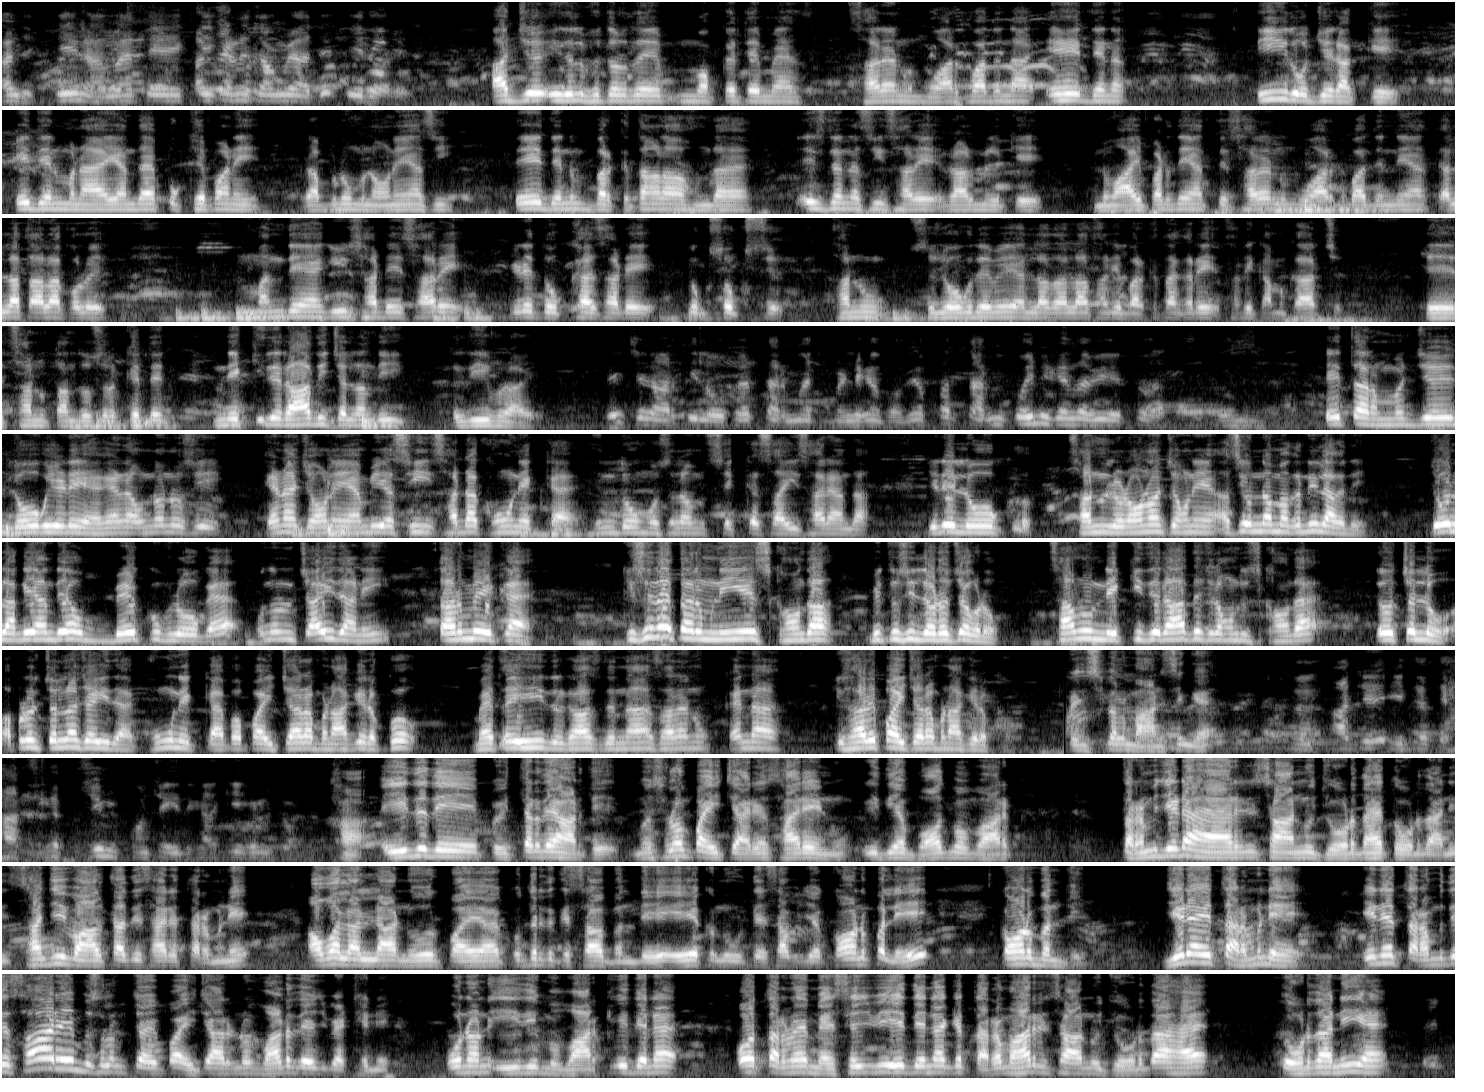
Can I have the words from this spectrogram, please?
ਹਾਂਜੀ ਕੀ ਨਾਮ ਹੈ ਤੇ ਕੀ ਕਹਿਣਾ ਚਾਹੋਗੇ ਅੱਜ ਈਦ ਬਾਰੇ? ਅੱਜ ਈਦ ਉਲ ਫਿਤਰ ਦੇ ਮੌਕੇ ਤੇ ਮੈਂ ਸਾਰਿਆਂ ਨੂੰ ਮੁਬਾਰਕਬਾਦ ਦਿੰਦਾ। ਇਹ ਦਿਨ 30 ਰੋਜ਼ੇ ਰੱਖ ਕੇ ਇਹ ਦਿਨ ਮਨਾਇਆ ਜਾਂਦਾ ਹੈ। ਭੁੱਖੇ ਭਾਣੇ ਰੱਬ ਨੂੰ ਮਨਾਉਣੇ ਆ ਅਸੀਂ। ਤੇ ਇਹ ਦਿਨ ਬਰਕਤਾਂ ਵਾਲਾ ਹੁੰਦਾ ਹੈ। ਇਸ ਦਿਨ ਅਸੀਂ ਸਾਰੇ ਰਲ ਮਿਲ ਕੇ ਨਮਾਜ਼ ਪੜ੍ਹਦੇ ਹਾਂ ਤੇ ਸਾਰਿਆਂ ਨੂੰ ਮੁਬਾਰਕਬਾਦ ਦਿੰਦੇ ਹਾਂ। ਤੇ ਅੱਲਾਹ ਤਾਲਾ ਕੋਲੇ ਮੰਨਦੇ ਹਾਂ ਕਿ ਸਾਡੇ ਸਾਰੇ ਜਿਹੜੇ ਦੁੱਖ ਹੈ ਸਾਡੇ ਦੁੱਖ ਸੁੱਖ 'ਚ ਸਾਨੂੰ ਸਹਿਯੋਗ ਦੇਵੇ। ਅੱਲਾਹ ਤਾਲਾ ਸਾਡੀ ਬਰਕਤਾਂ ਕਰੇ ਸਾਡੇ ਕੰਮਕਾਰ 'ਚ ਤੇ ਸਾਨੂੰ ਤੰਦਰੁਸਤ ਰੱਖੇ ਤੇ ਨੇਕੀ ਦੇ ਰਾਹ ਦੀ ਚੱਲਣ ਦੀ ਤਕਦੀਰ ਫਰਾਏ ਇਹ ਸ਼ਰਾਰਤੀ ਲੋਕ ਧਰਮਾਂ 'ਚ ਵੰਡੀਆਂ ਪਾਉਂਦੇ ਆ ਪਰ ਧਰਮ ਕੋਈ ਨਹੀਂ ਕਹਿੰਦਾ ਵੀ ਇਹ ਧਰਮ 'ਚ ਲੋਕ ਜਿਹੜੇ ਹੈਗੇ ਨਾ ਉਹਨਾਂ ਨੂੰ ਅਸੀਂ ਕਹਿਣਾ ਚਾਹੁੰਦੇ ਹਾਂ ਵੀ ਅਸੀਂ, ਸਾਡਾ ਖੂਨ ਇੱਕ ਹੈ, ਹਿੰਦੂ, ਮੁਸਲਮ, ਸਿੱਖ, ਇਸਾਈ ਸਾਰਿਆਂ ਦਾ। ਜਿਹੜੇ ਲੋਕ ਸਾਨੂੰ ਲੜਾਉਣਾ ਚਾਹੁੰਦੇ ਆ, ਅਸੀਂ ਉਹਨਾਂ ਮਗਰ ਨਹੀਂ ਲੱਗਦੇ। ਜੋ ਲੱਗ ਜਾਂਦੇ ਆ, ਉਹ ਬੇਵਕੂਫ ਲੋਕ ਹੈ, ਉਹਨਾਂ ਨੂੰ ਚਾਹੀਦਾ ਨਹੀਂ, ਧਰਮ ਇੱਕ ਹੈ। ਕਿਸੇ ਦਾ ਧਰਮ ਨਹੀਂ ਇਹ ਸਿਖਾਉਂਦਾ ਵੀ ਤੁਸੀਂ ਲੜੋ ਝਗੜੋ। ਸਭ ਨੂੰ ਨੇਕੀ ਦੇ ਰਾਹ ਤੇ ਚਲਾਉਣ ਨੂੰ ਸਿਖਾਉਂਦਾ ਹੈ ਤੇ ਉਹ ਚੱਲੋ, ਆਪਣਾ ਨੂੰ ਚੱਲਣਾ ਚਾਹੀਦਾ ਖੂਨ ਇੱਕ ਹੈ, ਆਪਾਂ ਭਾਈਚਾਰਾ ਬਣਾ ਕੇ ਰੱਖੋ। ਮੈਂ ਤਾਂ ਇਹੀ ਦਰਖਾਸਤ ਦਿੰਦਾ ਸਾਰਿਆਂ ਨੂੰ, ਕਹਿੰਦਾ ਕਿ ਸਾਰੇ ਭਾਈਚਾਰਾ ਬਣਾ ਕੇ ਰੱਖੋ। ਪ੍ਰਿੰਸੀਪਲ ਮਾਨ ਸਿੰਘ ਹੈ। ਅੱਜ ਈਦ ਦਾ ਤਿਉਹਾਰ ਸੀਗਾ, ਤੁਸੀਂ ਵੀ ਪਹੁੰਚੇ ਈਦ ਕਰ ਕੀ ਕਹਿਣਾ ਚਾਹੋਗੇ? ਹਾਂ, ਈਦ ਦੇ ਪਵਿੱਤਰ ਦਿਹਾੜ ਤੇ ਮੁਸਲਮਾਨ ਭਾਈਚਾਰੇ ਸਾਰੇ ਨੂੰ ਈਦ ਦੀਆਂ ਬਹੁਤ ਮੁਬਾਰਕ। ਧਰਮ ਜਿਹੜਾ ਹੈ, ਹਰ ਇਨਸਾਨ ਨੂੰ ਜੋੜਦਾ ਹੈ, ਤੋੜਦਾ ਨਹੀਂ। ਸਾਂਝੀ ਵਾਲਤਾ ਦੇ ਸਾਰੇ ਧਰਮ ਨੇ, ਅਵਲ ਅੱਲਾ ਨੂਰ ਪਾਇਆ, ਕੁਦਰਤ ਕੇ ਸਭ ਬੰਦੇ, ਏਕ ਨੂਰ ਤੇ ਸਭ ਜਗ, ਕੌਣ ਭਲੇ, ਕੌਣ ਬੰਦੇ? ਜਿਹੜਾ ਇਹ ਧਰਮ ਨੇ, ਇਹਨੇ ਧਰਮ ਦੇ ਸਾਰੇ ਮੁਸਲਮ ਭਾਈਚਾਰੇ ਨੂੰ ਵੰਡ ਦੇ ਵਿੱਚ ਬੈਠੇ ਨੇ। ਉਹਨਾਂ ਨੂੰ ਈਦ ਦੀ ਮੁਬਾਰਕ ਵੀ ਦੇਣਾ ਹੈ, ਔਰ ਧਰਮ ਦਾ ਮੈਸੇਜ ਵੀ ਇਹ ਦੇਣਾ ਕਿ ਧਰਮ ਹਰ ਇਨਸਾਨ ਨੂੰ ਜੋੜਦਾ ਹੈ, ਤੋੜਦਾ ਨਹੀਂ ਹੈ।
